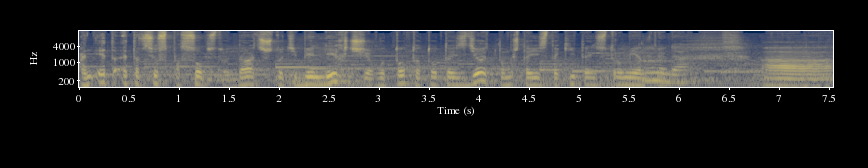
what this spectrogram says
это, это все способствует, да, что тебе легче вот то-то, то-то сделать, потому что есть такие-то инструменты. Ну, да. А,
